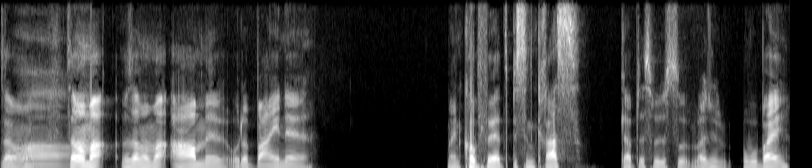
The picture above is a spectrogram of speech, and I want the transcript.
sagen wir mal, Ah. sagen wir mal, sagen wir mal Arme oder Beine. Mein Kopf wäre jetzt ein bisschen krass. Ich glaube, das würdest du, weiß nicht, wobei,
